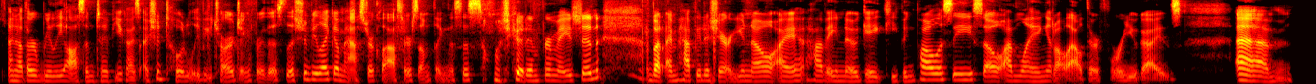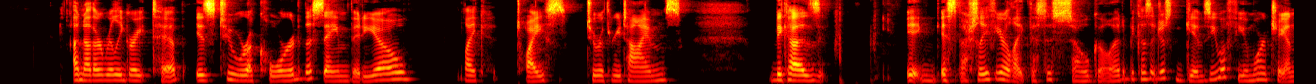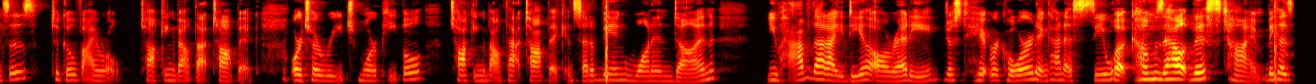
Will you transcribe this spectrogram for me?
another really awesome tip. You guys i should totally be charging for this. This should be like a master class or something. This is so much good information but i'm happy to share. You know i have a no gatekeeping policy so i'm laying it all out there for you guys. Um another really great tip is to record the same video like twice two or three times because it, especially if you're like this is so good because it just gives you a few more chances to go viral talking about that topic or to reach more people talking about that topic. Instead of being one and done you have that idea already. Just hit record and kind of see what comes out this time. Because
